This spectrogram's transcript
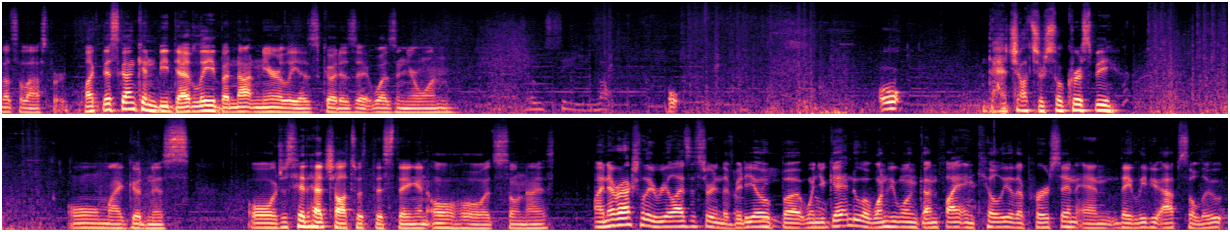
that's the last word. Like, this gun can be deadly, but not nearly as good as it was in your one. Oh. Oh. The headshots are so crispy. Oh my goodness. Oh, just hit headshots with this thing and oh, it's so nice. I never actually realized this during the video, but when you get into a 1v1 gunfight and kill the other person and they leave you absolute,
